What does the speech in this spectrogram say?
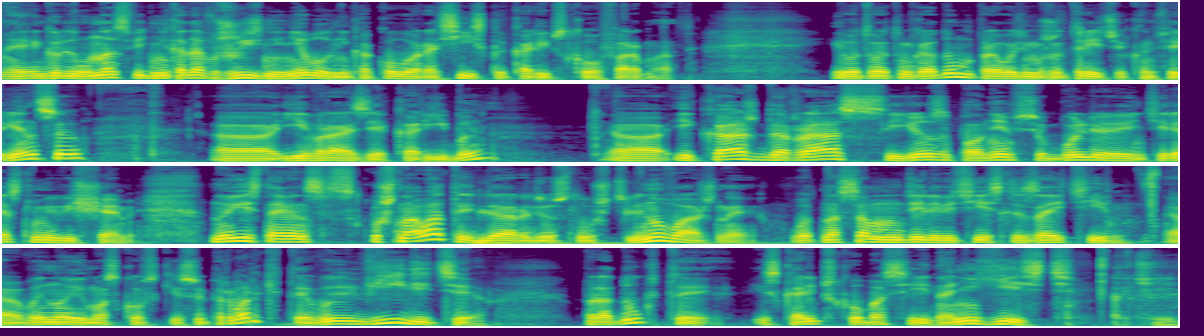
Я говорю, у нас ведь никогда в жизни не было никакого российско-карибского формата. И вот в этом году мы проводим уже третью конференцию э, «Евразия Карибы», э, и каждый раз ее заполняем все более интересными вещами. Но есть, наверное, скучноватые для радиослушателей, но важные. Вот на самом деле, ведь если зайти э, в иные московские супермаркеты, вы видите продукты из Карибского бассейна. Они есть. Какие?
